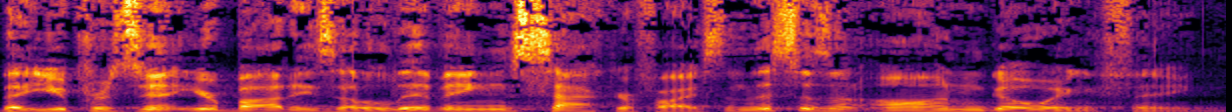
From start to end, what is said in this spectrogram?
that you present your bodies a living sacrifice. And this is an ongoing thing.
